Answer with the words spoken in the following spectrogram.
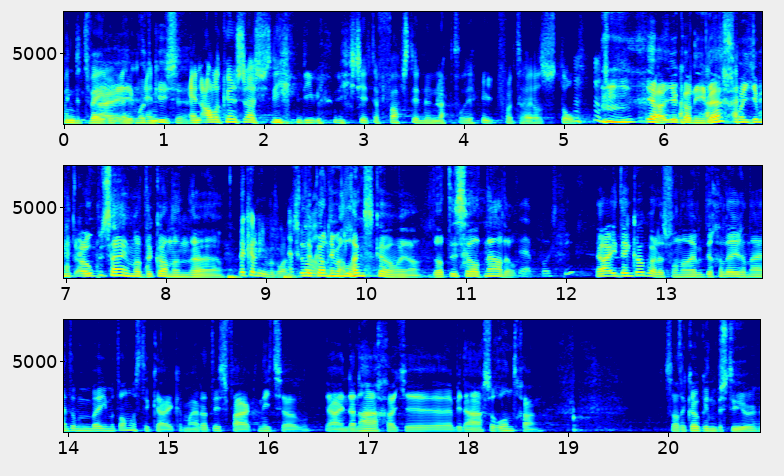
In de tweede. Je moet en, kiezen. en alle kunstenaars die, die, die zitten vast in hun atelier. voor het heel stom. Ja, je kan niet weg, want je moet open zijn, want er kan, een, eh, Daar kan iemand langs. er kan iemand langskomen. Ja. Dat is wel het nadeel. Positief. Ja, ik denk ook wel eens van, dan heb ik de gelegenheid om bij iemand anders te kijken. Maar dat is vaak niet zo. Ja, in Den Haag had je, heb je de Haagse rondgang. Zat ik ook in het bestuur,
